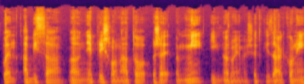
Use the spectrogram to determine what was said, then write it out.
len aby sa neprišlo na to, že my ignorujeme všetky zákony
